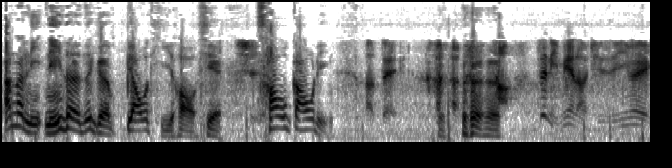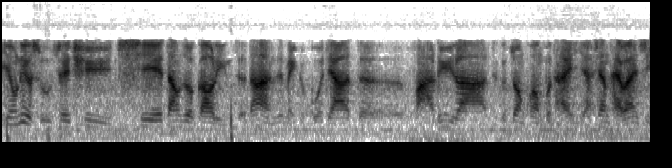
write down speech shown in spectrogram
啊，那您您的这个标题哈写超高龄啊，对，好，这里面呢，其实因为用六十五岁去切当做高龄者，当然是每个国家的法律啦，这个状况不太一样。像台湾是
